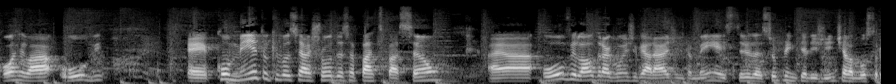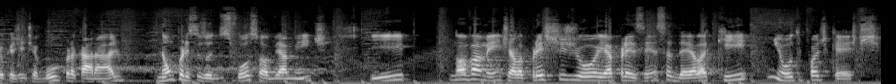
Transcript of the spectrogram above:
Corre lá, ouve. É, comenta o que você achou dessa participação. Ah, ouve lá o Dragões de Garagem também. A estrela é super inteligente, ela mostrou que a gente é burro pra caralho. Não precisou de esforço, obviamente. E, novamente, ela prestigiou a presença dela aqui em outro podcast.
